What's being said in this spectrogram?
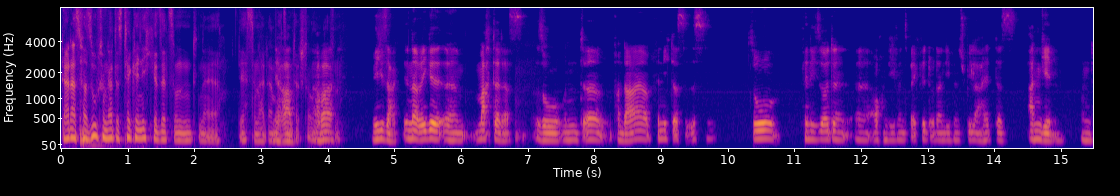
Da hat er es versucht und hat das Tackle nicht gesetzt und naja, der ist dann halt einfach Ja, zum Touchdown aber- gelaufen. Wie gesagt, in der Regel ähm, macht er das so. Und äh, von daher finde ich, das ist so, finde ich, sollte äh, auch ein Defense-Backfit oder ein Defense-Spieler halt das angehen. Und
